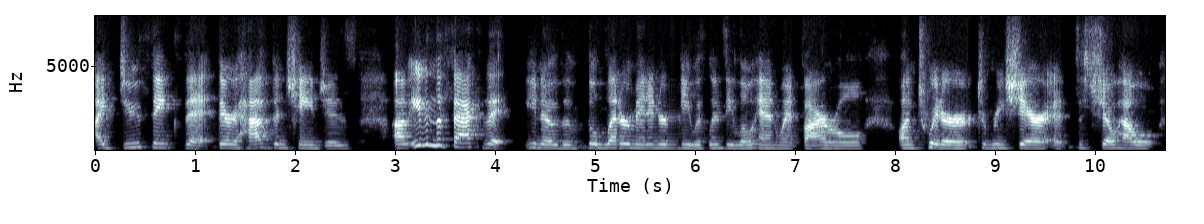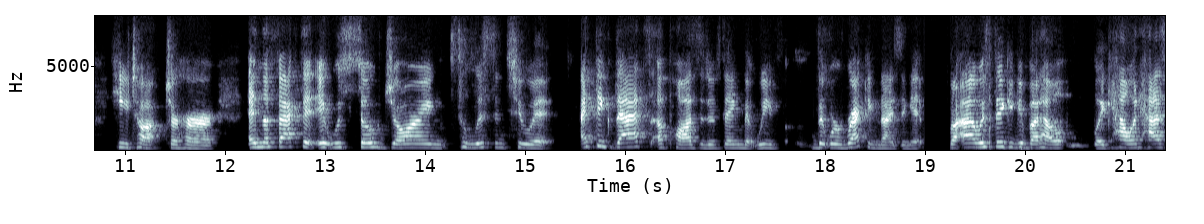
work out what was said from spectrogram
I do think that there have been changes Um, even the fact that you know the the Letterman interview with Lindsay Lohan went viral on Twitter to reshare it to show how he talked to her, and the fact that it was so jarring to listen to it. I think that's a positive thing that we've that we're recognizing it. But I was thinking about how like how it has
